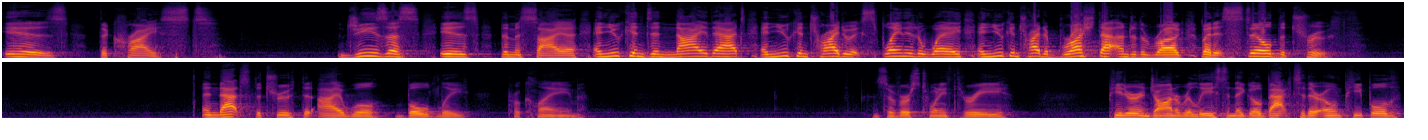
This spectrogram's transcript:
is the Christ. Jesus is the Messiah. And you can deny that, and you can try to explain it away, and you can try to brush that under the rug, but it's still the truth. And that's the truth that I will boldly proclaim. And so, verse 23 Peter and John are released and they go back to their own people.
